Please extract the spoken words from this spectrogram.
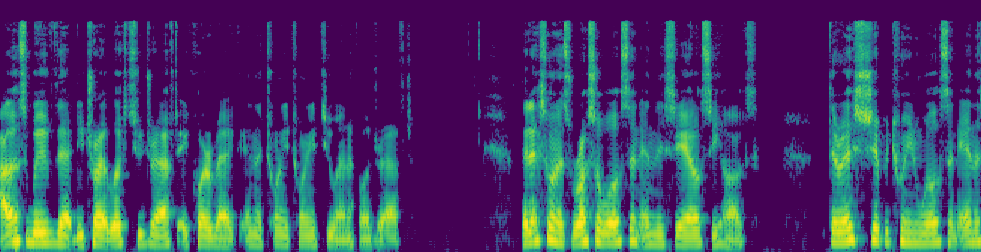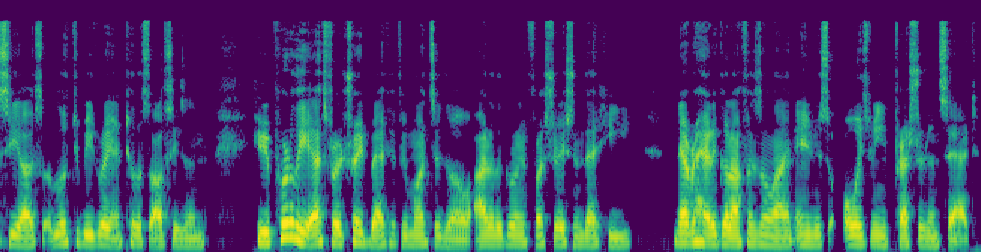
I also believe that Detroit looks to draft a quarterback in the 2022 NFL draft. The next one is Russell Wilson and the Seattle Seahawks. The relationship between Wilson and the Seahawks looked to be great until this offseason. He reportedly asked for a trade back a few months ago out of the growing frustration that he never had a good offensive line and he was always being pressured and sacked.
